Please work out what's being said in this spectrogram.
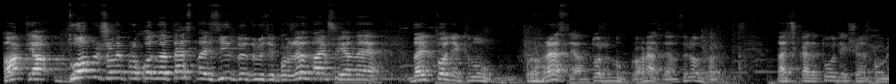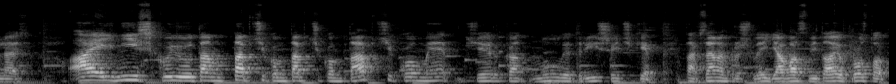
Так, я. Добре, що ми проходили тест на зірду, друзі, бо вже знаємо, що я не дальтонік. Ну, прогрес, я вам теж, ну, прогрес, я вам серйозно кажу. Так, чекайте, тут, якщо я не помиляюсь. Ай, ніжкою, там тапчиком, тапчиком, тапчиком ми черканули трішечки. Так, все ми пройшли. Я вас вітаю. Просто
